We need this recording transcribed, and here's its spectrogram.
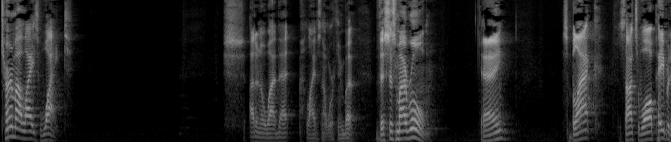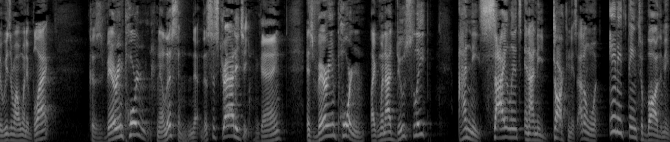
turn my lights white. I don't know why that light is not working, but this is my room. Okay? It's black. Versace wallpaper. The reason why I want it black, because it's very important. Now listen, this is strategy. Okay? It's very important. Like when I do sleep, I need silence and I need darkness. I don't want anything to bother me.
